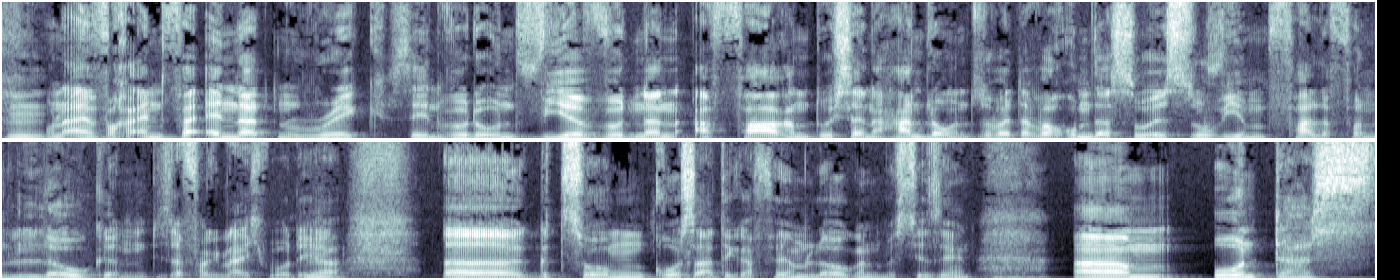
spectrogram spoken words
hm. und einfach einen veränderten Rick sehen würde und wir würden dann erfahren durch seine Handlung und so weiter, warum das so ist, so wie im Falle von Logan. Dieser Vergleich wurde hm. ja äh, gezogen. Großartiger Film, Logan, müsst ihr sehen. Ähm, und das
